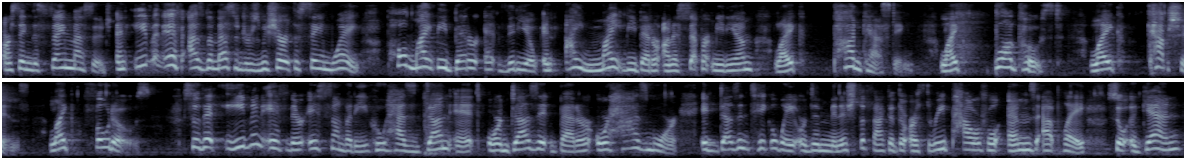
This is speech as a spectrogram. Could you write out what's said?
are saying the same message, and even if as the messengers we share it the same way, Paul might be better at video and I might be better on a separate medium like podcasting, like blog post, like captions, like photos so that even if there is somebody who has done it or does it better or has more, it doesn't take away or diminish the fact that there are three powerful M's at play. So again,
